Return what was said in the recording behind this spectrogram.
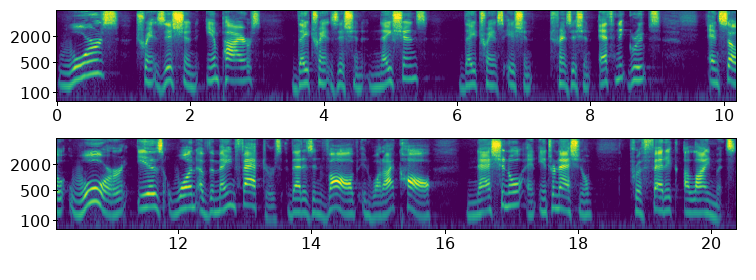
Wars transition empires, they transition nations, they transition, transition ethnic groups. And so, war is one of the main factors that is involved in what I call national and international prophetic alignments.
